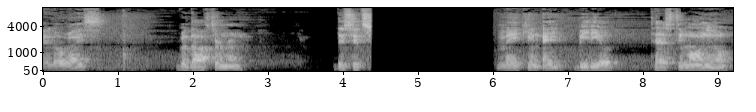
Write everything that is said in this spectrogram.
Hello, guys. Good afternoon. This is making a video testimonial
